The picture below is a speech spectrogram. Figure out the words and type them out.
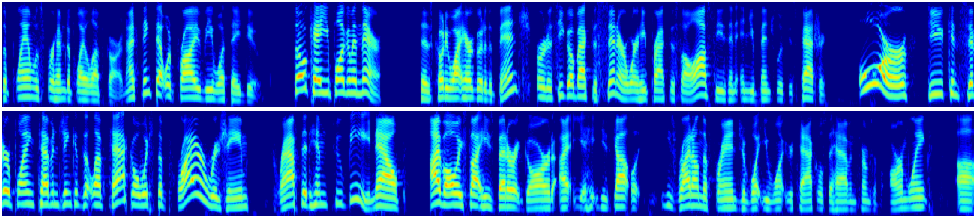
the plan was for him to play left guard, and I think that would probably be what they do. So, okay, you plug him in there. Does Cody Whitehair go to the bench, or does he go back to center where he practiced all offseason and you bench Lucas Patrick? Or do you consider playing Teven Jenkins at left tackle, which the prior regime drafted him to be? Now, I've always thought he's better at guard. I, he's got he's right on the fringe of what you want your tackles to have in terms of arm length. Uh,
